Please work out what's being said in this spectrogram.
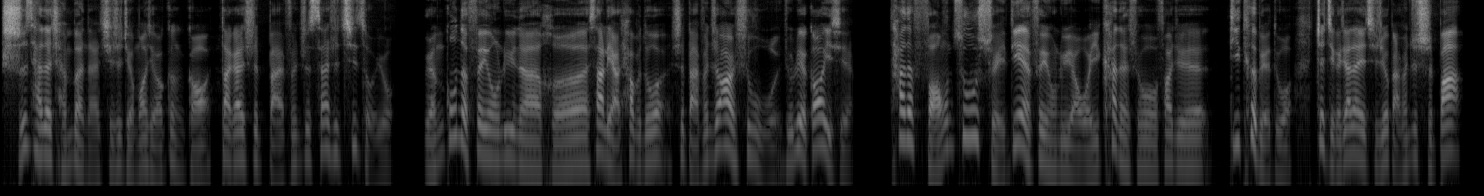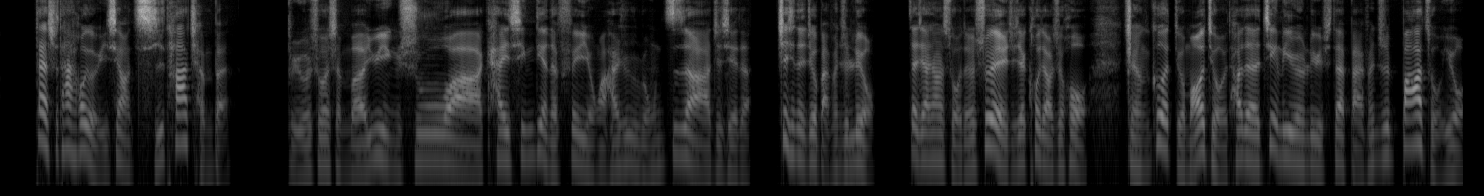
食材的成本呢，其实九毛九要更高，大概是百分之三十七左右。人工的费用率呢和萨利亚差不多，是百分之二十五，就略高一些。它的房租、水电费用率啊，我一看的时候发觉低特别多，这几个加在一起只有百分之十八。但是它还会有一项其他成本，比如说什么运输啊、开新店的费用啊，还是融资啊这些的，这些呢只有百分之六。再加上所得税这些扣掉之后，整个九毛九它的净利润率是在百分之八左右。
